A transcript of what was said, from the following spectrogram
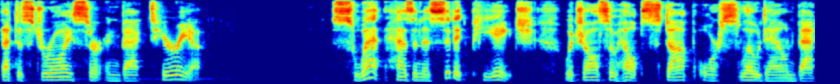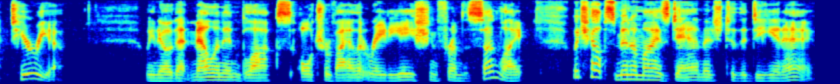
that destroy certain bacteria. Sweat has an acidic pH, which also helps stop or slow down bacteria. We know that melanin blocks ultraviolet radiation from the sunlight, which helps minimize damage to the DNA.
